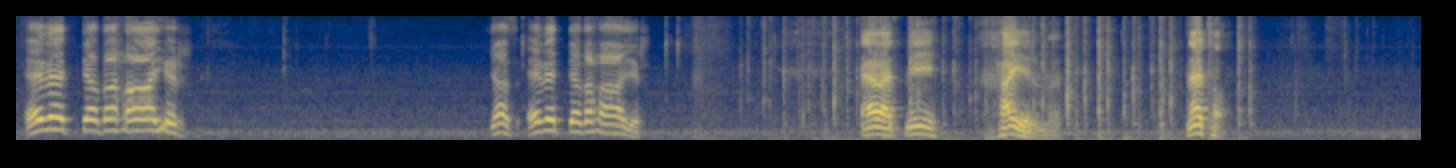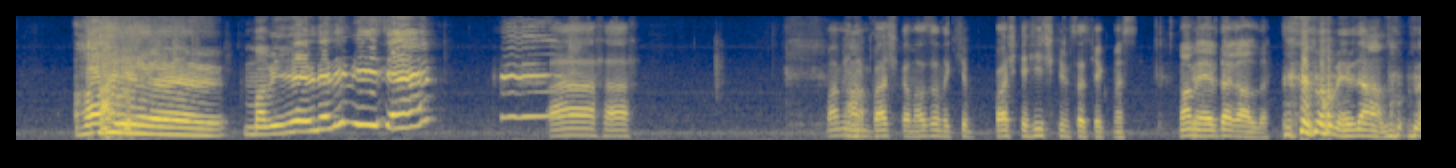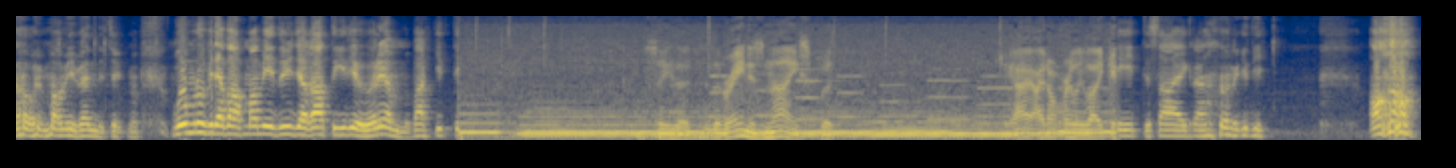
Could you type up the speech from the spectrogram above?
Evet ya da hayır. Yaz. Evet ya da hayır. evet mi hayır mı? Net ol. Hayır. Mami ile evlenemeyeceğim. Aha. Mami'nin başka nazını ki başka hiç kimse çekmez. Mami evde kaldı. Mami evde kaldım. Ne yapayım Mami'yi ben de çekmem. Gumru bile bak Mami'yi duyunca kalktı gidiyor görüyor musun? Bak gitti. See, the, the rain is nice, but I, I don't really like it. Gitti sağ ekrana doğru gidiyor. Aha!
